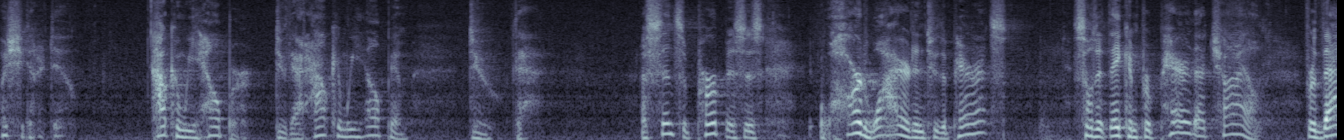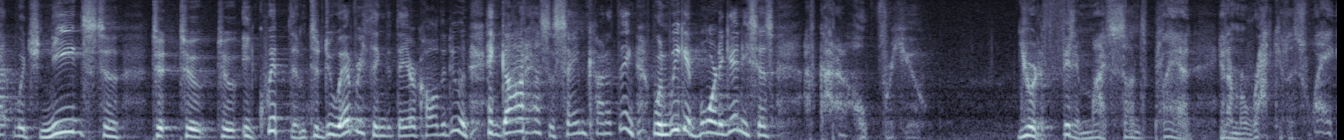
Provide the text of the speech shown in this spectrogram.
What is she going to do? How can we help her do that? How can we help him do that? A sense of purpose is hardwired into the parents so that they can prepare that child for that which needs to, to, to, to equip them to do everything that they are called to do. And, and God has the same kind of thing. When we get born again, He says, I've got a hope for you. You're to fit in my son's plan in a miraculous way.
